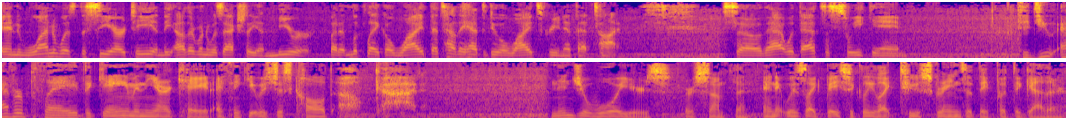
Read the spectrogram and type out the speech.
And one was the CRT, and the other one was actually a mirror. But it looked like a wide. That's how they had to do a widescreen at that time. So that would that's a sweet game. Did you ever play the game in the arcade? I think it was just called oh god. Ninja Warriors or something. And it was like basically like two screens that they put together.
